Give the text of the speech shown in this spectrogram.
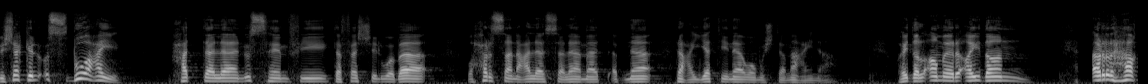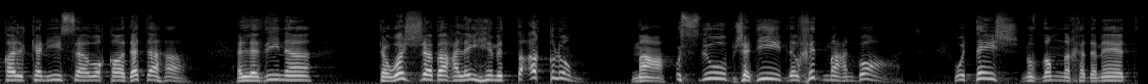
بشكل أسبوعي حتى لا نسهم في تفشي الوباء وحرصا على سلامة أبناء رعيتنا ومجتمعنا. وهذا الأمر أيضا أرهق الكنيسة وقادتها الذين توجب عليهم التأقلم مع أسلوب جديد للخدمة عن بعد. وقديش نظمنا خدمات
